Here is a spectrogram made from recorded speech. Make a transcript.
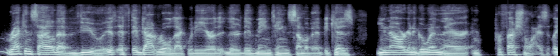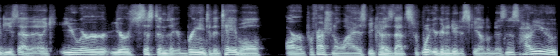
reconcile that view if, if they've got rolled equity or they've maintained some of it because you now are going to go in there and professionalize it. Like you said like you are your systems that you're bringing to the table are professionalized because that's what you're going to do to scale the business. How do you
